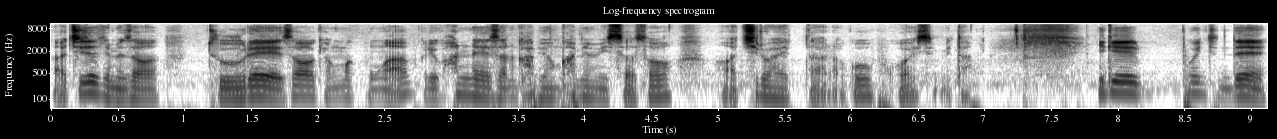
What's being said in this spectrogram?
어, 찢어지면서 둘레에서 경막 봉합 그리고 한뇌에서는 가벼운 감염이 있어서 어, 치료했다라고 보고가 있습니다. 이게 포인트인데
